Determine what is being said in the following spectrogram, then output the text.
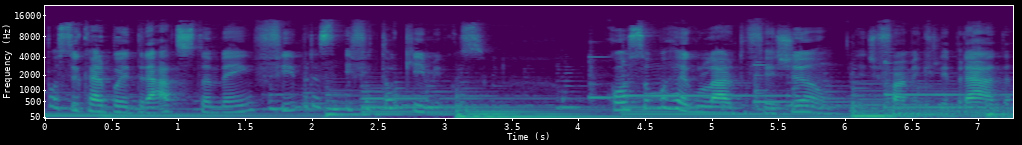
Possui carboidratos também, fibras e fitoquímicos. O consumo regular do feijão, e de forma equilibrada,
